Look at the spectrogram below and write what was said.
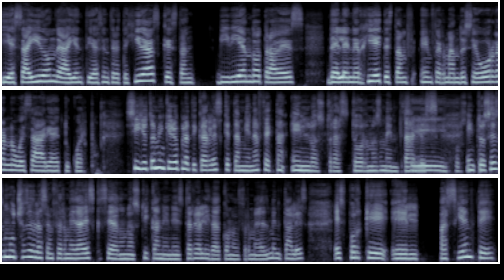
Y es ahí donde hay entidades entretejidas que están viviendo a través de la energía y te están enfermando ese órgano o esa área de tu cuerpo. Sí, yo también quiero platicarles que también afecta en los trastornos mentales. Sí, por Entonces, muchas de las enfermedades que se diagnostican en esta realidad como enfermedades mentales es porque el paciente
